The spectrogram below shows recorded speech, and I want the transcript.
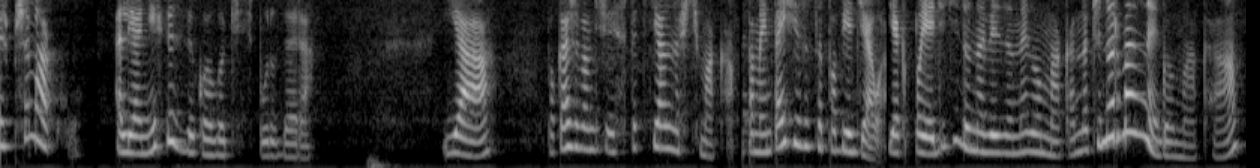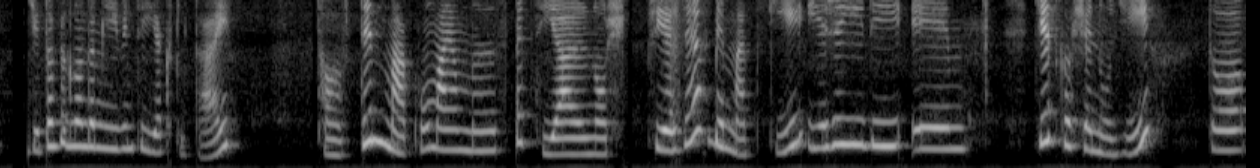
już przy Maku, ale ja nie chcę zwykłego cheeseburgera. Ja pokażę Wam dzisiaj specjalność maka. Pamiętajcie, że co powiedziała. Jak pojedziecie do nawiedzonego maka, znaczy normalnego maka, gdzie to wygląda mniej więcej jak tutaj, to w tym maku mają y, specjalność. Przyjeżdżają sobie matki i jeżeli ym, dziecko się nudzi, to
